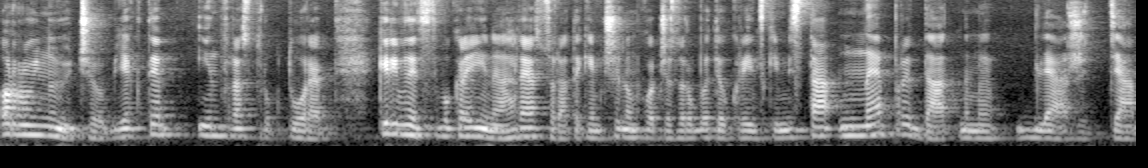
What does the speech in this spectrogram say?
руйнуючи об'єкти інфраструктури. Керівництво країни агресора таким чином хоче зробити українські міста непридатними для життя.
